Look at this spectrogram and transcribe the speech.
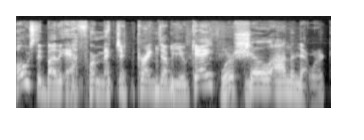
hosted by the aforementioned Craig WK. Worst show on the network.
